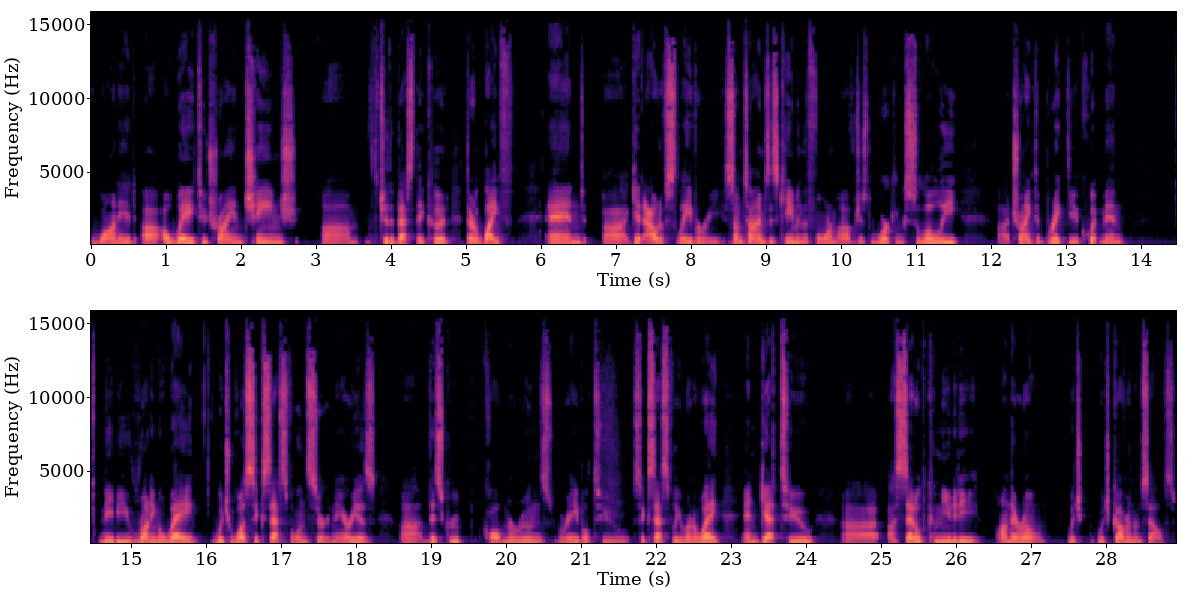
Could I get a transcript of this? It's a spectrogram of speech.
wanted uh, a way to try and change um, to the best they could their life and uh, get out of slavery. Sometimes this came in the form of just working slowly, uh, trying to break the equipment, maybe running away, which was successful in certain areas. Uh, this group called Maroons were able to successfully run away and get to uh, a settled community on their own, which which govern themselves.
